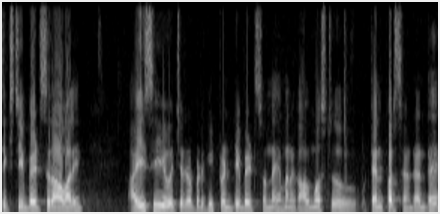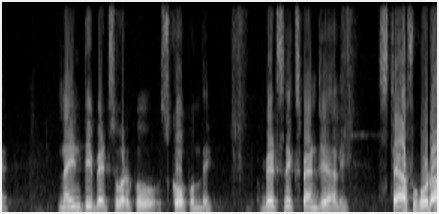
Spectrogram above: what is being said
sixty beds రావాలి. ఐసీయూ వచ్చేటప్పటికి ట్వంటీ బెడ్స్ ఉన్నాయి. మనకు ఆల్మోస్ట్ టెన్ పర్సెంట్ అంటే నైంటీ బెడ్స్ వరకు స్కోప్ ఉంది. బెడ్స్ని ఎక్స్పాండ్ చేయాలి. స్టాఫ్ కూడా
